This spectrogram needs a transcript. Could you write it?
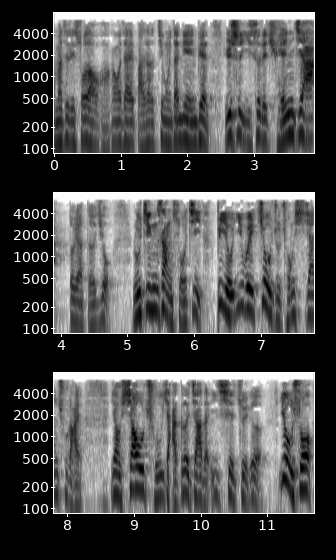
那么这里说到啊，刚刚再把他的经文再念一遍。于是以色列全家都要得救，如经上所记，必有一位救主从西安出来，要消除雅各家的一切罪恶。又说，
